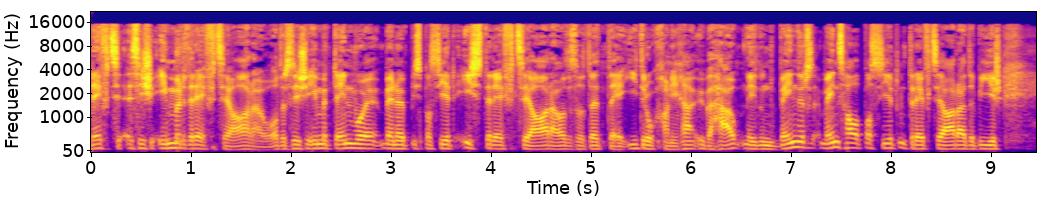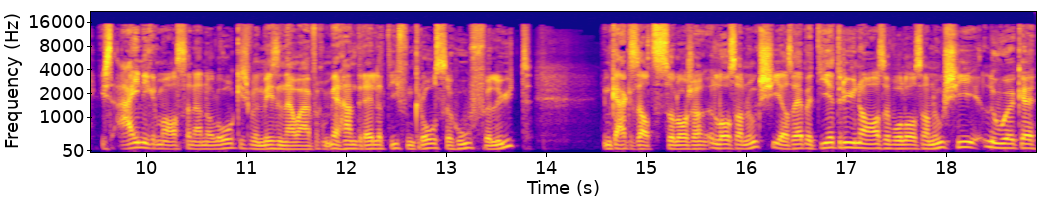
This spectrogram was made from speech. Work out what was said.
der FC, es ist immer der FC Aarau, oder? Es ist immer dann, wo, wenn etwas passiert, ist der FC Aarau, oder so. Den, Eindruck habe ich auch überhaupt nicht. Und wenn es, wenn es halt passiert und der FC Aarau dabei ist, ist es einigermaßen logisch, weil wir sind auch einfach, wir haben relativ einen grossen Haufen Leute, im Gegensatz zu Losanuschi. Also eben die drei Nasen, die Losanuschi schauen,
